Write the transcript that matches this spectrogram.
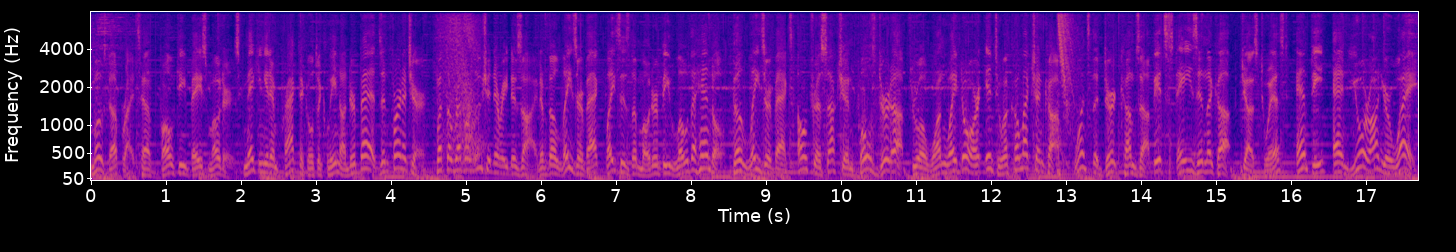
Most uprights have bulky base motors, making it impractical to clean under beds and furniture. But the revolutionary design of the Lazer-Vac places the motor below the handle. The Lazer-Vac's ultra suction pulls dirt up through a one-way door into a collection cup. Once the dirt comes up, it stays in the cup. Just twist, empty, and you're on your way.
